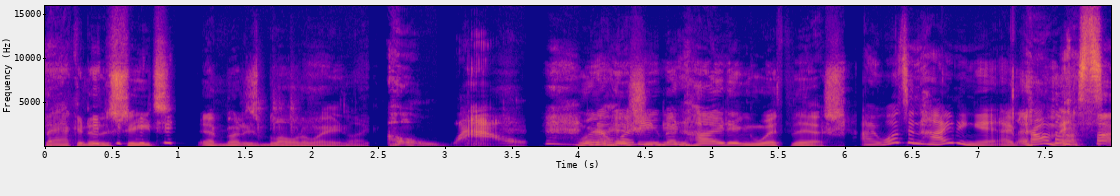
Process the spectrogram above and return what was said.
back into the seats, everybody's blown away. Like, oh wow, where has Nobody she been hiding with this? I wasn't hiding it, I promise.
